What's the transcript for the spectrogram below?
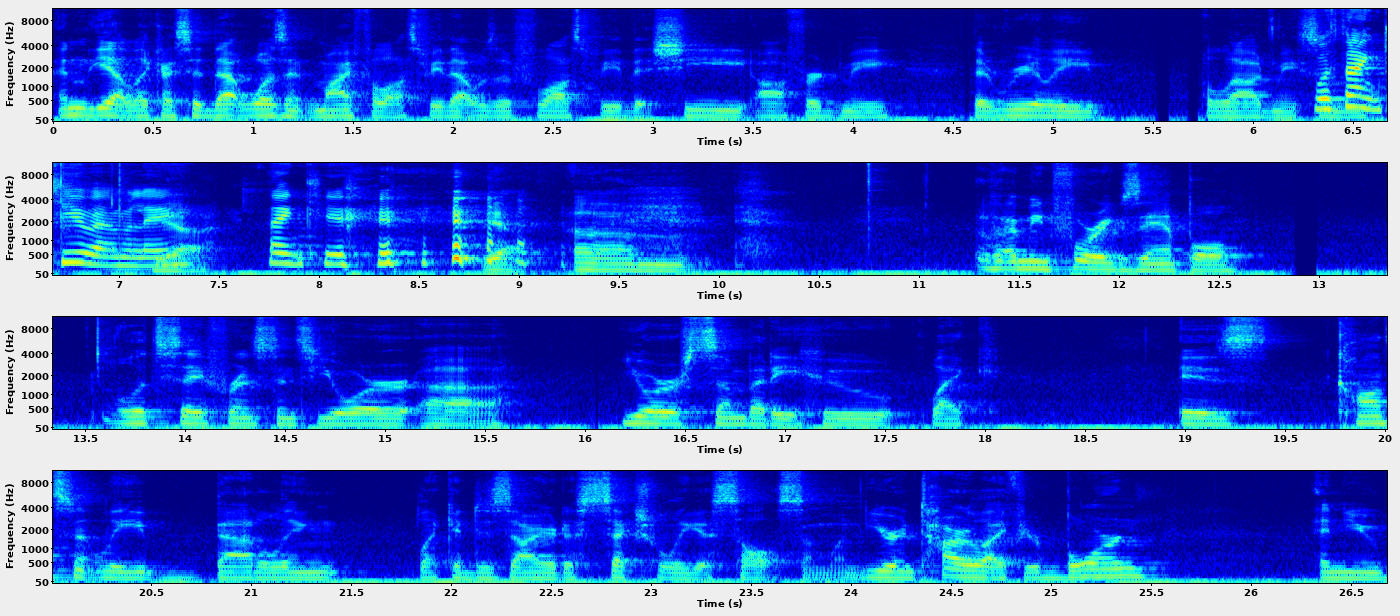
and yeah, like I said, that wasn't my philosophy. That was a philosophy that she offered me that really allowed me. Some, Well, thank you, Emily. Yeah, Thank you. yeah. Um, I mean, for example, let's say, for instance, you're uh, you're somebody who like is constantly battling like a desire to sexually assault someone. Your entire life, you're born, and you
